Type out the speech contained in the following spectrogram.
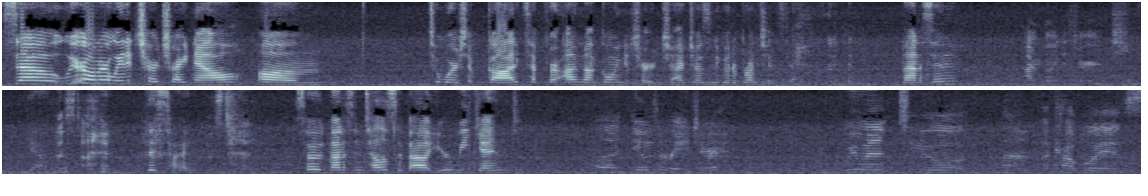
So we're on our way to church right now um, to worship God, except for I'm not going to church. I've chosen to go to brunch instead. Madison, I'm going to church yeah, this time. this time. This time. So Madison, tell us about your weekend. Uh, it was a rager. We went to um, a Cowboys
